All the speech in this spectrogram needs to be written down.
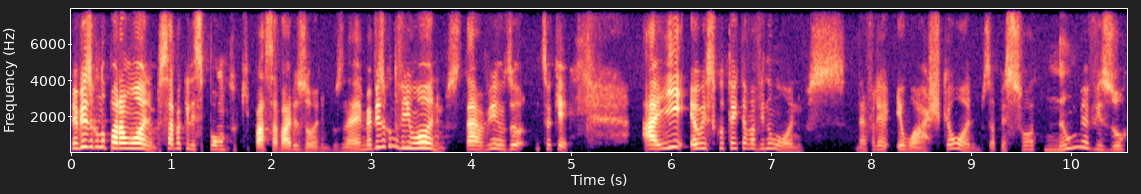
Me avisa quando parar um ônibus. Sabe aqueles pontos que passa vários ônibus, né? Me avisa quando vem um ônibus, tá? Vim, não sei o quê. Aí eu escutei que tava vindo um ônibus. Né? Eu falei, eu acho que é o ônibus. A pessoa não me avisou.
